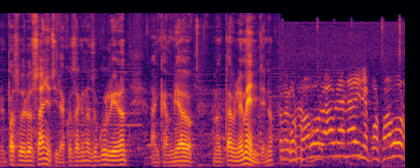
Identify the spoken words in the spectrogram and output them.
con el paso de los años y las cosas que nos ocurrieron han cambiado notablemente. ¿no? Por favor, abran aire, por favor.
